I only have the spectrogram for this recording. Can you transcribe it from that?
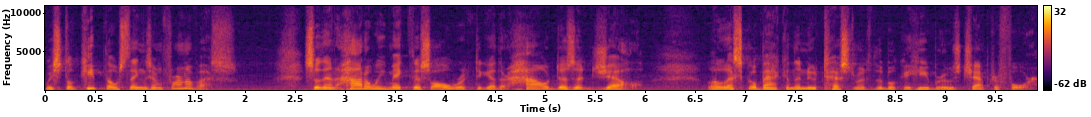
We still keep those things in front of us. So then, how do we make this all work together? How does it gel? Well, let's go back in the New Testament to the book of Hebrews, chapter 4.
